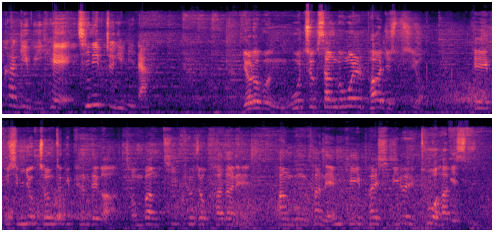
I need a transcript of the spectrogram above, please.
타격하기 위해 진입 중입니다. 여러분 우측 상공을 봐주십시오. K-96 전투기 편대가 전방 T 표적 하단에 항공탄 MK-81을 투하하겠습니다.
